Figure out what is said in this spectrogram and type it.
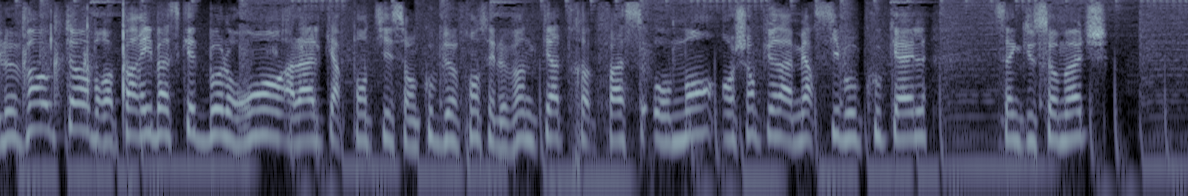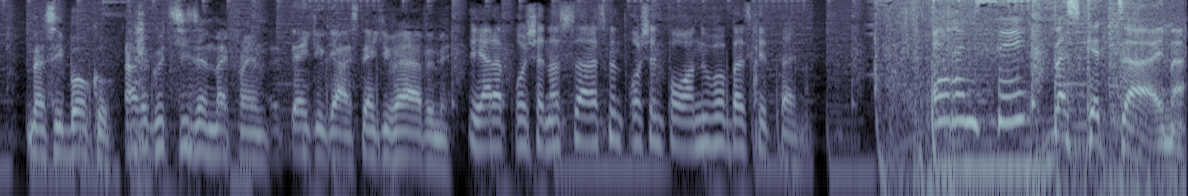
Le 20 octobre, Paris Basketball Rouen à la Halle Carpentier, c'est en Coupe de France et le 24 face au Mans en championnat. Merci beaucoup Kyle. Thank you so much. Merci beaucoup. Have a good season, my friend. Thank you guys. Thank you for having me. Et à la prochaine, à la semaine prochaine pour un nouveau Basket Time. RMC Basket Time.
